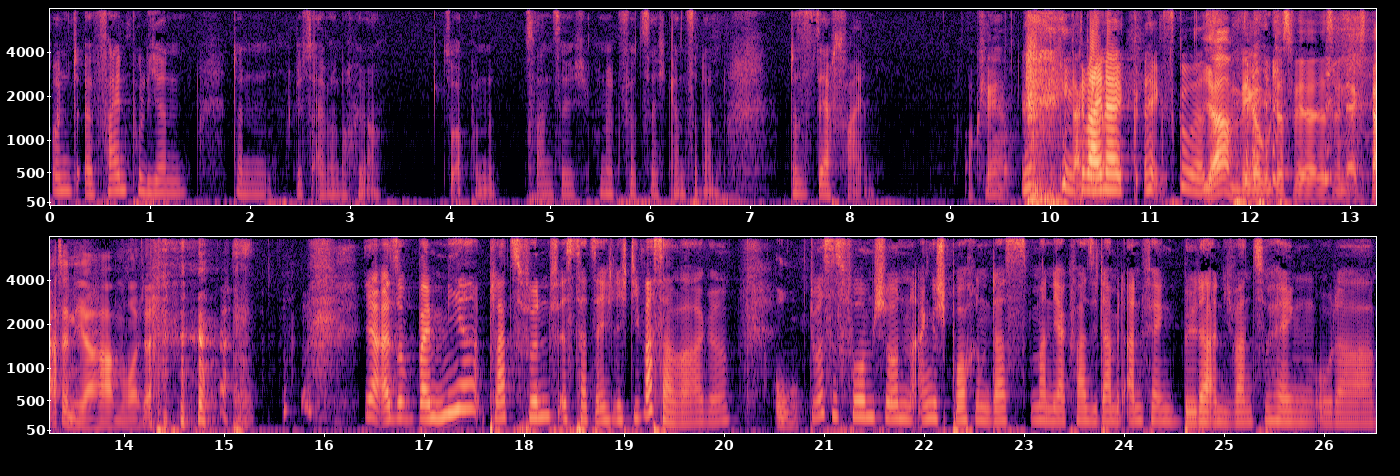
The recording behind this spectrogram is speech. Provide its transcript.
und äh, fein polieren. Dann gehst du einfach noch höher. So ab 120, 140 kannst du dann. Das ist sehr fein. Okay. Kleiner Exkurs. Ja, mega gut, dass wir, dass wir eine Expertin hier haben heute. ja, also bei mir Platz 5 ist tatsächlich die Wasserwaage. Oh. Du hast es vorhin schon angesprochen, dass man ja quasi damit anfängt, Bilder an die Wand zu hängen oder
